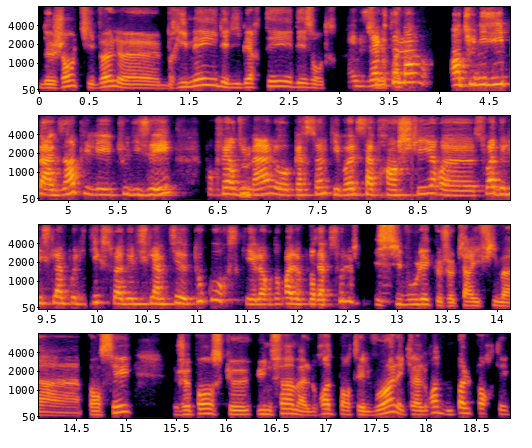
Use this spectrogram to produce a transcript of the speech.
de gens qui veulent brimer les libertés des autres. Exactement. En Tunisie, par exemple, il est utilisé pour faire du mm. mal aux personnes qui veulent s'affranchir euh, soit de l'islam politique, soit de l'islam tout court, ce qui est leur droit le plus absolu. Si vous voulez que je clarifie ma pensée, je pense qu'une femme a le droit de porter le voile et qu'elle a le droit de ne pas le porter.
